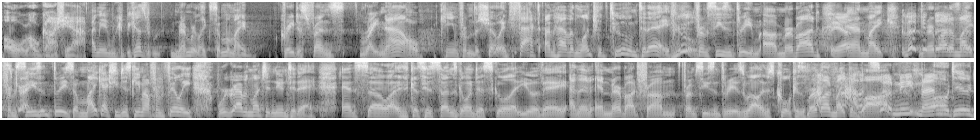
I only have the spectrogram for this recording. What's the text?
Oh, oh gosh, yeah. I mean, because remember, like some of my greatest friends right now came from the show. In fact, I'm having lunch with two of them today Who? from season three, uh, Yeah. and Mike. Look at Merbod this. and Mike That's from great. season three. So Mike actually just came out from Philly. We're grabbing lunch at noon today, and so because his son's going to school at U of A, and then and Merbod from from season three as well. And it's cool because Merbod, Mike, and That's Bob. so neat, man. Oh, dude,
